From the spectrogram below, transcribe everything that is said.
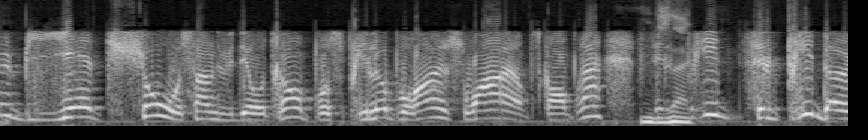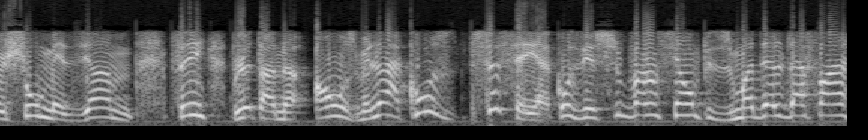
un billet de show au centre Vidéotron pour ce prix-là pour un soir. Tu comprends? C'est le prix, c'est le prix d'un show médium. Tu sais, là, t'en as 11. Mais là, à cause, ça, c'est à cause des subventions puis du modèle d'affaires.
